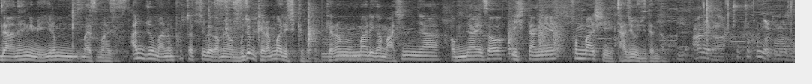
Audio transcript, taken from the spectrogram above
내 아는 형님이 이런 말씀을 하셨어. 안주 많은 포차집에 가면 무조건 계란말이 시켜봐. 계란말이가 맛있냐 없냐 해서 이 식당의 손맛이 자지우지 된다고. 이 안에가 촉촉한 걸 떠나서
